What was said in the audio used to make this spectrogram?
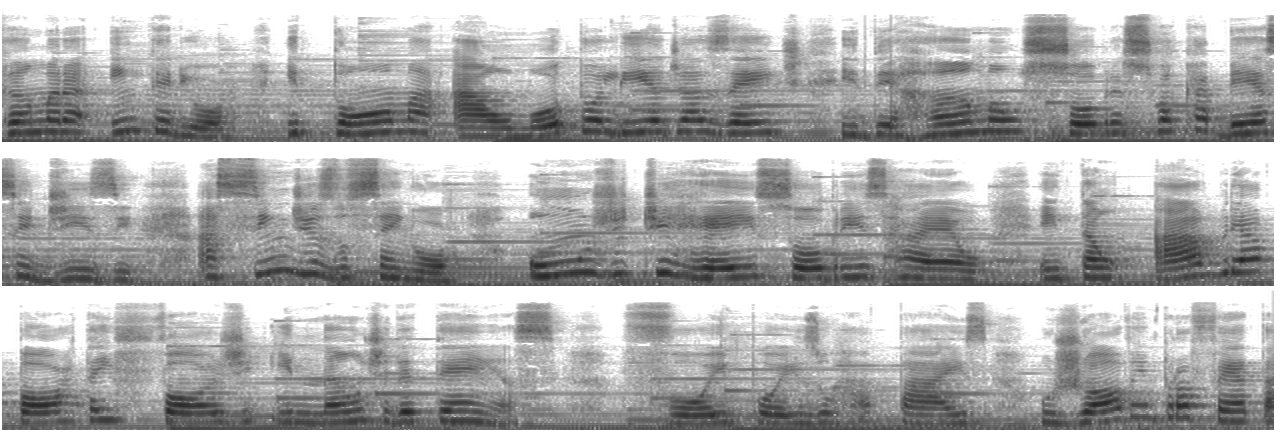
câmara interior e toma a almotolia de azeite e derrama-o sobre a sua cabeça e diz: Assim diz o Senhor: Unge-te rei sobre Israel. Então abre a porta e foge e não te detenhas. Foi, pois, o rapaz, o jovem profeta,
